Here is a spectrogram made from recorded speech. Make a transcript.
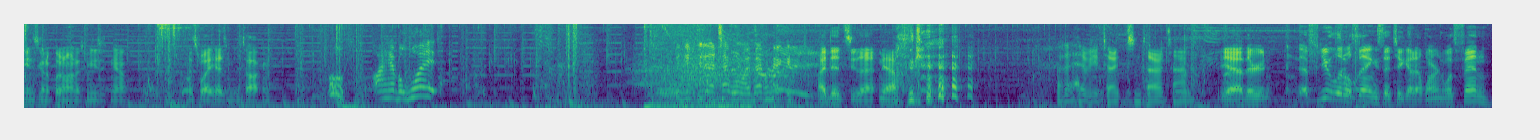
Ian's gonna put on his music now. That's why he hasn't been talking. Oh, I have a what? Did you see that attack with my backpack? I did see that, yeah. I had a heavy attack this entire time. yeah, there are a few little things that you gotta learn with Finn,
